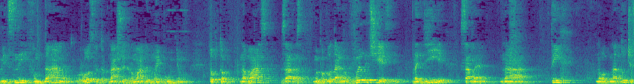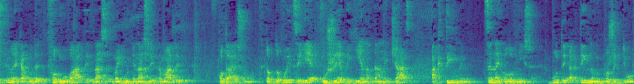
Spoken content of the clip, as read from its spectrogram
міцний фундамент у розвиток нашої громади в майбутньому. Тобто на вас зараз ми покладаємо величезні надії саме на тих, ну на ту частину, яка буде формувати наше майбутнє нашої громади в подальшому. Тобто ви це є, уже ви є на даний час активними. Це найголовніше. Бути активними по життю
